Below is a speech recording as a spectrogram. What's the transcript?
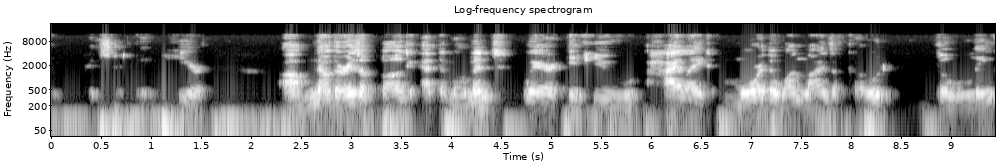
and paste it in here. Um, now, there is a bug at the moment where if you highlight more than one lines of code, the link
